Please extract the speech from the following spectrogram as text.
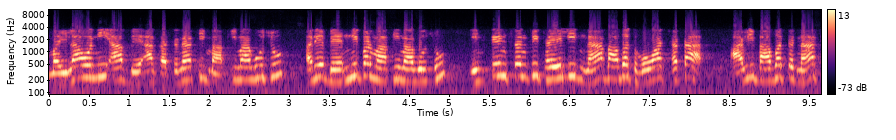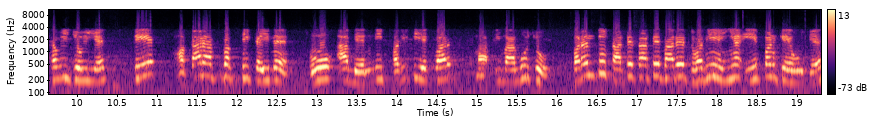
મહિલાઓની આ બે આ ઘટનાથી માફી માંગુ છું અને બહેનની પણ માફી માંગુ છું. ઇન્ટેન્શનથી થયેલી ના બાબત હોવા છતાં આવી બાબત ના થવી જોઈએ. તે હકારાત્મકથી કહીને હું આ બેનની ફરીથી એકવાર માફી માંગુ છું. પરંતુ સાથે સાથે મારે ધ્વનિ અહીંયા એ પણ કહેવું છે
